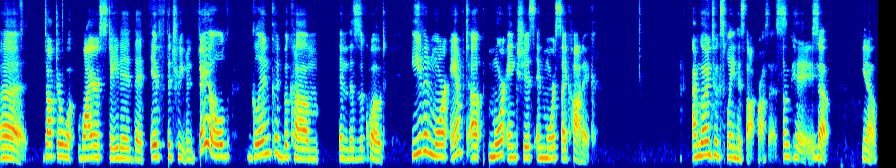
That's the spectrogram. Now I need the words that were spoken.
uh, Dr. Wire stated that if the treatment failed, Glenn could become, and this is a quote, even more amped up, more anxious, and more psychotic. I'm going to explain his thought process. Okay. So, you know,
